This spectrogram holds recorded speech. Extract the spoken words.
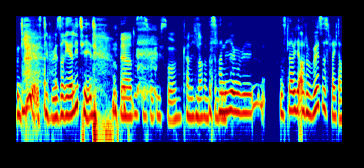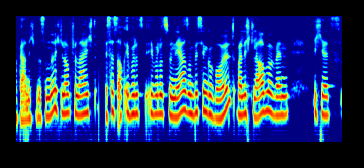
und hier ist die böse Realität. Ja, das ist wirklich so. Kann ich nachempfinden. Das fand ich irgendwie das glaube ich auch, du willst es vielleicht auch gar nicht wissen. Ne? Ich glaube, vielleicht ist das auch evolutionär so ein bisschen gewollt, weil ich glaube, wenn ich jetzt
